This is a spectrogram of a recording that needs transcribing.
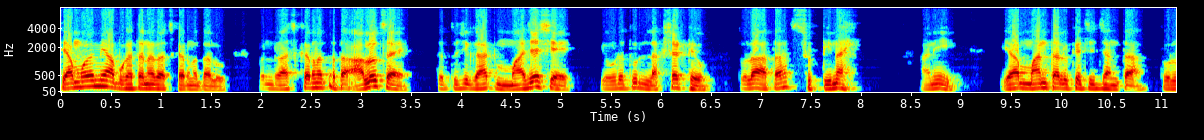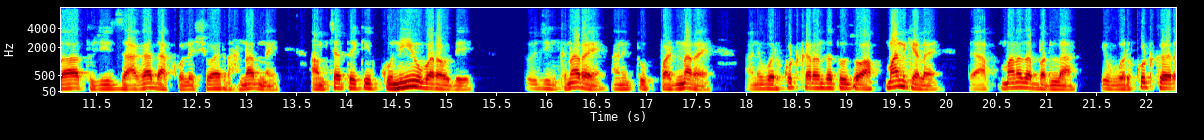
त्यामुळे मी अपघातानं राजकारणात आलो. पण राजकारणात आता आलोच आहे तर तुझी गाठ माझ्याशी आहे एवढं तू लक्षात ठेव. तुला आता सुट्टी नाही. आणि या मान तालुक्याची जनता तुला तुझी जागा दाखवल्याशिवाय राहणार नाही. आमच्यापैकी कुणीही उभा राहू दे. तू जिंकणार आहे आणि तू पडणार आहे. आणि वरकुटकरांचा तू जो अपमान केलाय त्या अपमानाचा बदला की वरकुटकर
